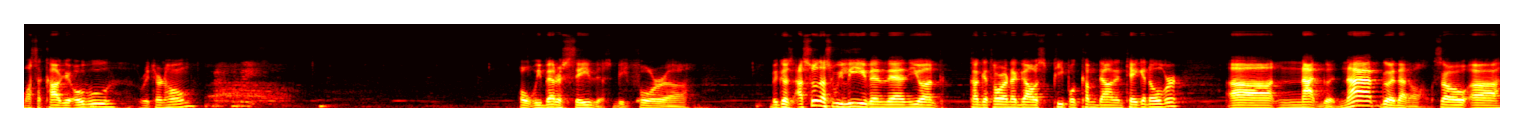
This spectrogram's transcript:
Masakage Obu, return home. Oh, we better save this before, uh, because as soon as we leave and then you and Nagao's people come down and take it over, uh, not good, not good at all. So, uh,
